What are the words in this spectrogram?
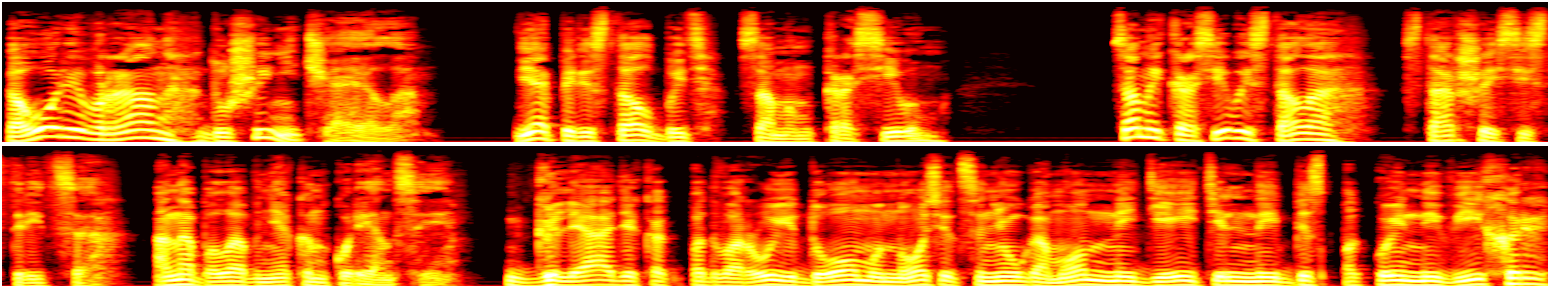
Каори Вран души не чаяла. Я перестал быть самым красивым. Самой красивой стала старшая сестрица. Она была вне конкуренции. Глядя, как по двору и дому носится неугомонный, деятельный, беспокойный вихрь,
